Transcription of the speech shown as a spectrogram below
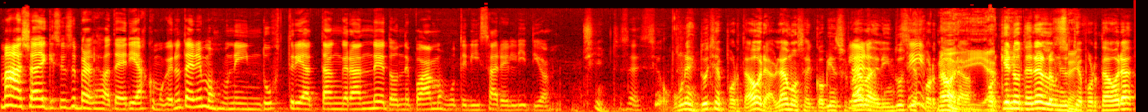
más allá de que se use para las baterías, como que no tenemos una industria tan grande donde podamos utilizar el litio. Sí. Entonces, Sí, una industria exportadora. Hablamos al comienzo del Claro, programa de la industria sí. exportadora. No, y- ¿Por qué no tenerla una sí. industria exportadora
